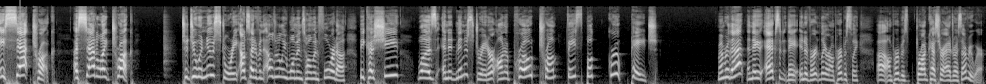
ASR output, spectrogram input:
a sat truck, a satellite truck, to do a news story outside of an elderly woman's home in Florida because she was an administrator on a pro Trump Facebook group page. Remember that? And they accident they inadvertently or on purposely uh, on purpose broadcast her address everywhere.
